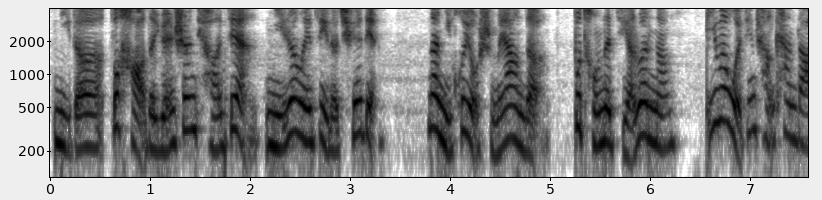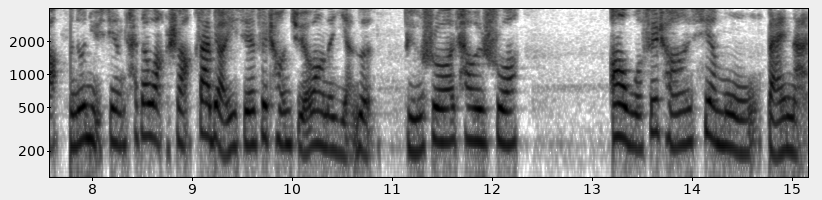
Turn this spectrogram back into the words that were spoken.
你的不好的原生条件，你认为自己的缺点，那你会有什么样的不同的结论呢？因为我经常看到很多女性她在网上发表一些非常绝望的言论，比如说她会说。哦，我非常羡慕白男，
